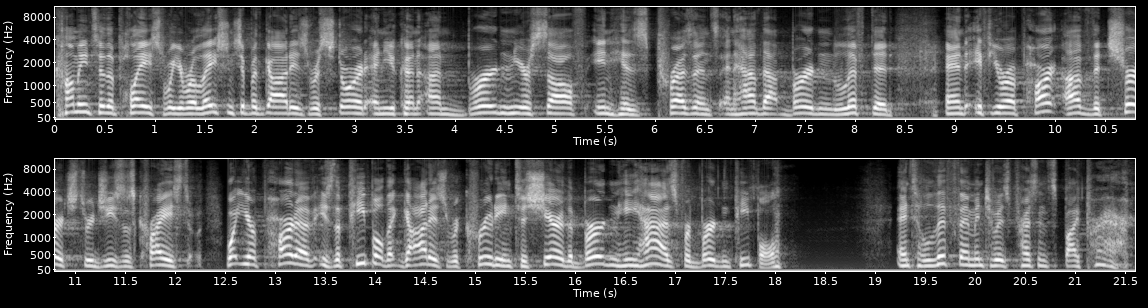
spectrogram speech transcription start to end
coming to the place where your relationship with God is restored and you can unburden yourself in His presence and have that burden lifted. And if you're a part of the church through Jesus Christ, what you're part of is the people that God is recruiting to share the burden He has for burdened people and to lift them into His presence by prayer.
